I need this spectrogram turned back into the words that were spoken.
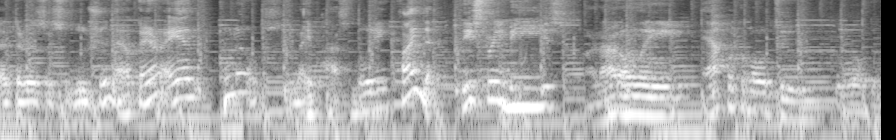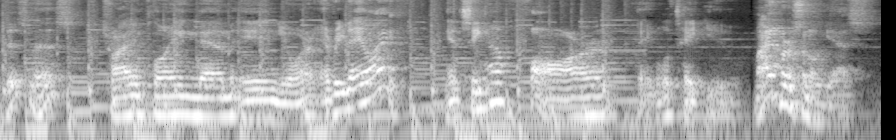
that there is a solution out there, and who knows, you may possibly find it. These three B's are not only applicable to the world of business, try employing them in your everyday life and see how far they will take you. My personal guess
